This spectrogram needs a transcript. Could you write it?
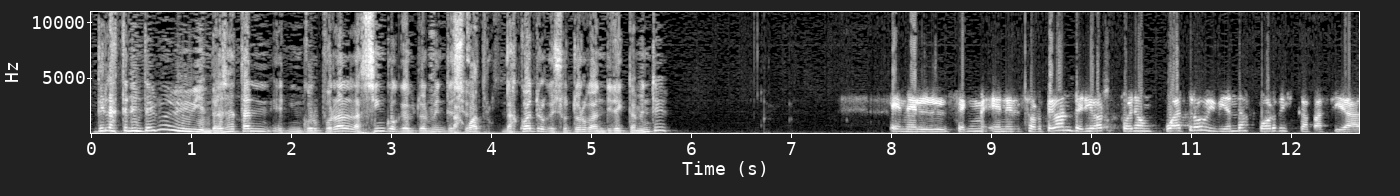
De las 39 viviendas, ¿ya están incorporadas las 5 que habitualmente las se... 4. ¿Las 4 que se otorgan directamente? en el en el sorteo anterior fueron cuatro viviendas por discapacidad,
